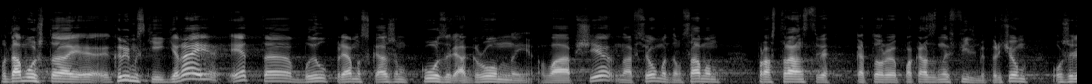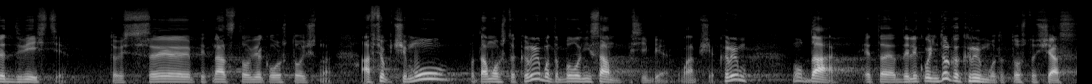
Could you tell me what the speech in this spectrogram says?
Потому что э, крымские герои это был, прямо скажем, козырь огромный вообще на всем этом самом пространстве, которое показано в фильме. Причем уже лет 200. То есть с 15 века уж точно. А все почему? Потому что Крым это было не сам по себе вообще. Крым, ну да, это далеко не только Крым, вот это то, что сейчас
